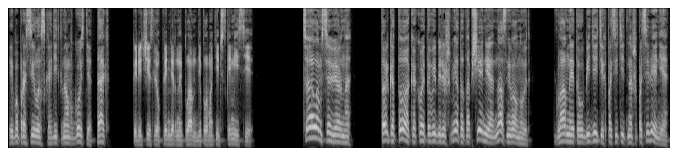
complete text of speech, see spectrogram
и попросил их сходить к нам в гости, так?» — перечислил примерный план дипломатической миссии. «В целом все верно. Только то, какой ты выберешь метод общения, нас не волнует. Главное — это убедить их посетить наше поселение,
